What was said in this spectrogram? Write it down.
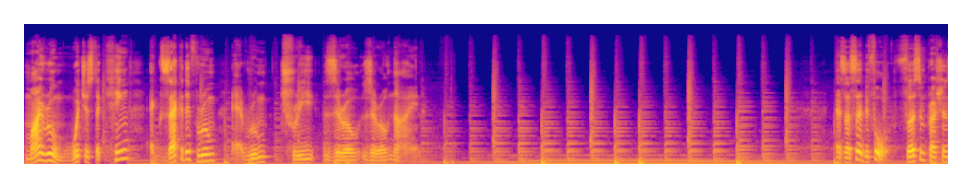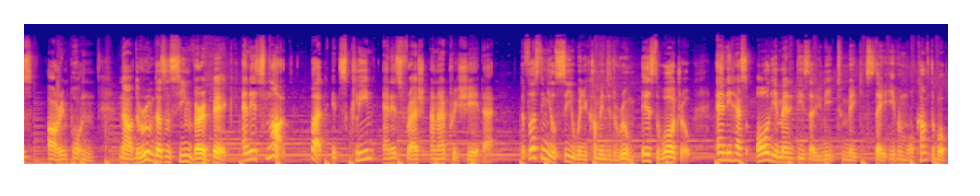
my room which is the King Executive Room at room 3009. As I said before, first impressions are important. Now the room doesn't seem very big and it's not, but it's clean and it's fresh and I appreciate that. The first thing you'll see when you come into the room is the wardrobe and it has all the amenities that you need to make your stay even more comfortable.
